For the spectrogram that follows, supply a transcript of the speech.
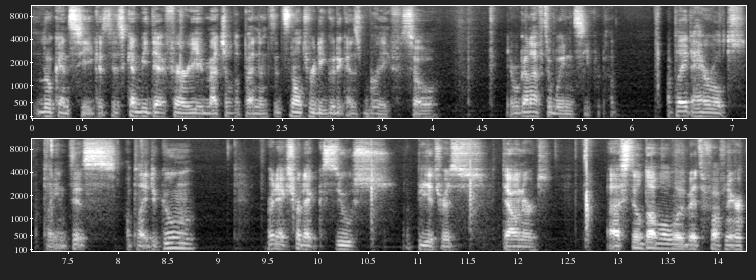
look and see, because this can be very matchup dependent. It's not really good against Brave, so yeah, we're gonna have to wait and see for that. I played the Herald, I played this, I played the Goon, ready extra deck, Zeus, Beatrice, Downerd. Uh, still double with a bit of Fafnir.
